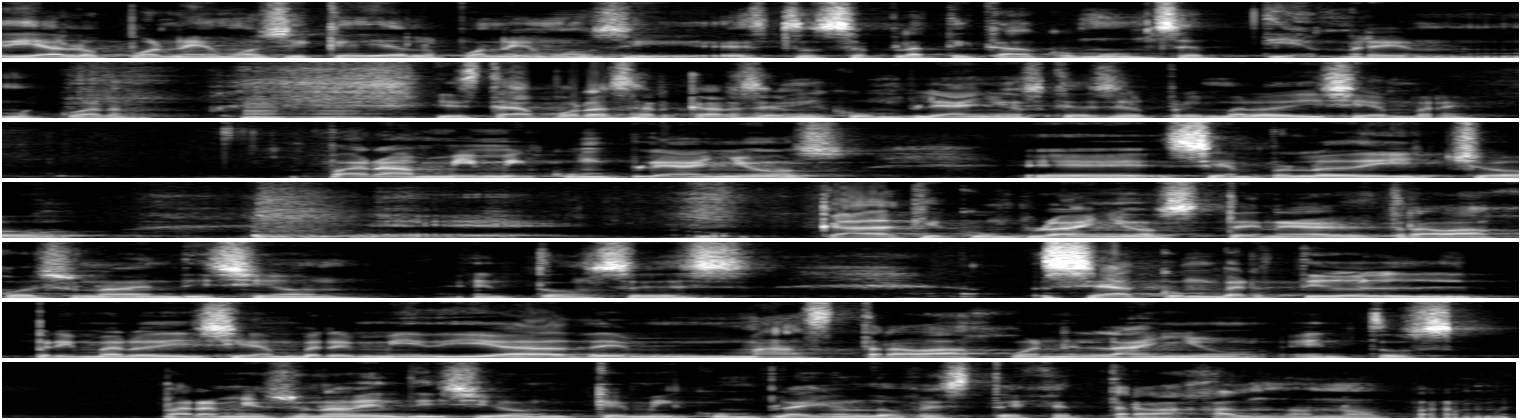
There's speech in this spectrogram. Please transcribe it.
día lo ponemos y qué día lo ponemos? Y esto se platicaba como un septiembre, no me acuerdo. Y estaba por acercarse mi cumpleaños, que es el primero de diciembre. Para mí mi cumpleaños Eh, siempre lo he dicho, eh, cada que cumplo años, tener el trabajo es una bendición. Entonces, se ha convertido el primero de diciembre en mi día de más trabajo en el año. Entonces, para mí es una bendición que mi cumpleaños lo festeje trabajando, ¿no? Para mí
